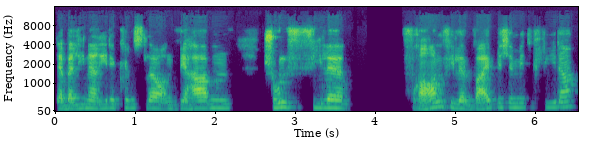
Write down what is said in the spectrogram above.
der Berliner Redekünstler und wir haben schon viele Frauen, viele weibliche Mitglieder.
